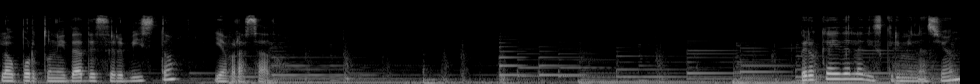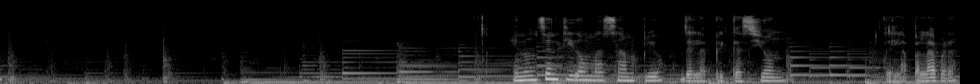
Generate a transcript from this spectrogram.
La oportunidad de ser visto y abrazado. ¿Pero qué hay de la discriminación? En un sentido más amplio de la aplicación de la palabra,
